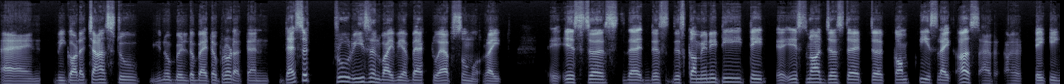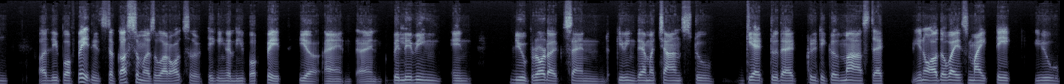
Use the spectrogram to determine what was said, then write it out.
and we got a chance to you know build a better product. And that's a true reason why we are back to appsumo right? It's just that this this community take it's not just that uh, companies like us are, are taking a leap of faith. It's the customers who are also taking a leap of faith here and and believing in new products and giving them a chance to get to that critical mass that you know otherwise might take you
